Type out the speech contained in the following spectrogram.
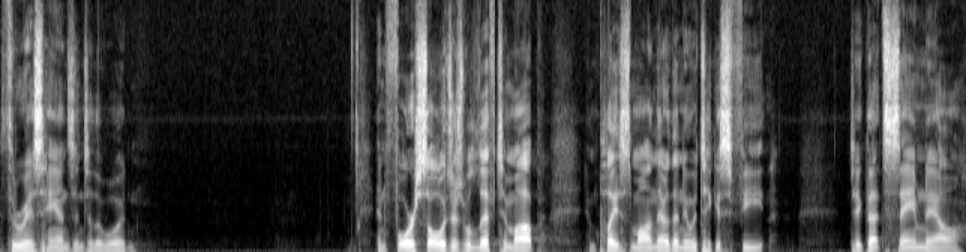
through his hands into the wood. And four soldiers would lift him up and place him on there. Then they would take his feet, take that same nail,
